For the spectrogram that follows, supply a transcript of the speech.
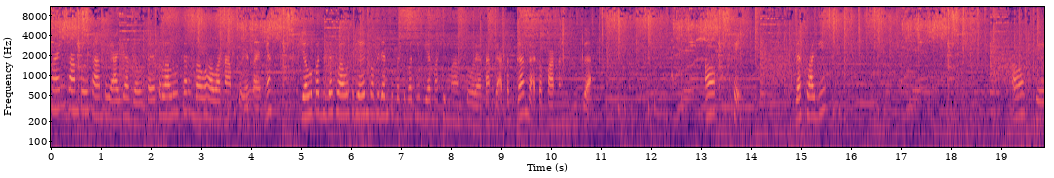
main santuy-santuy aja, nggak usah ya terlalu terbawa hawa nafsu ya sayangnya. Jangan lupa juga selalu sediain kopi dan cepat-cepatnya biar makin mantul ya kan? Nggak tegang nggak sepaneng juga. Oke. Gas lagi. Oke.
